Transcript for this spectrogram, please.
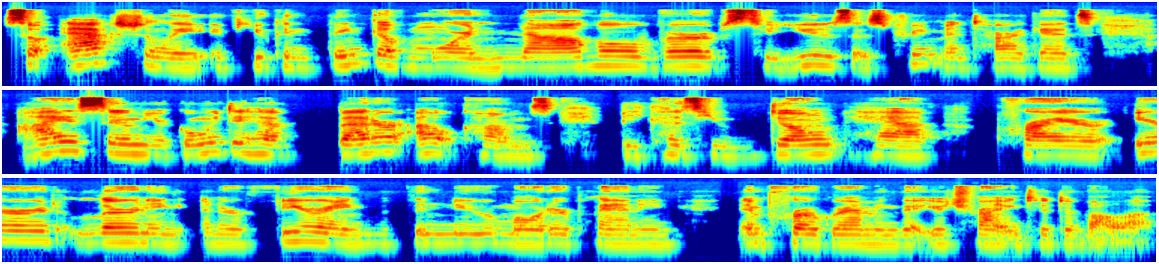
So, actually, if you can think of more novel verbs to use as treatment targets, I assume you're going to have better outcomes because you don't have prior erred learning interfering with the new motor planning and programming that you're trying to develop.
